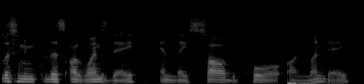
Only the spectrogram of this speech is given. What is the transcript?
listening to this on Wednesday and they saw the poll on Monday,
